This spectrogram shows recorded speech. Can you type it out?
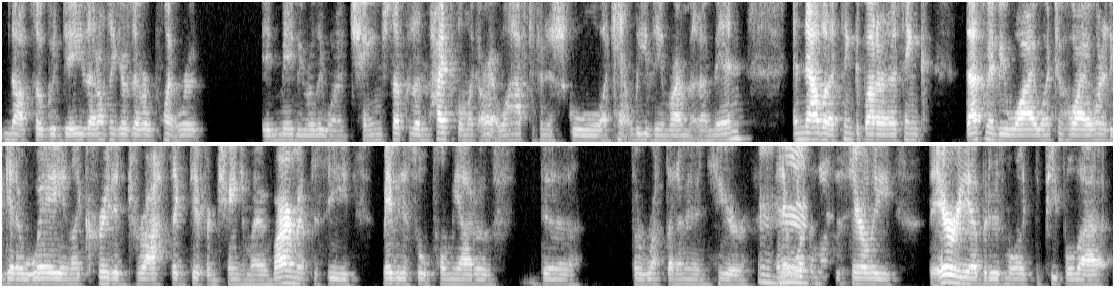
not so good days, I don't think there was ever a point where it, it made me really want to change stuff. Cause in high school, I'm like, all right, well, I have to finish school. I can't leave the environment I'm in. And now that I think about it, I think that's maybe why I went to Hawaii. I wanted to get away and like create a drastic different change in my environment to see maybe this will pull me out of the the rut that I'm in here. Mm-hmm. And it mm-hmm. wasn't necessarily the area, but it was more like the people that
